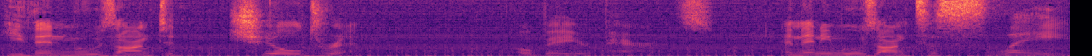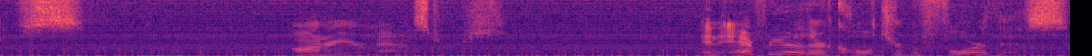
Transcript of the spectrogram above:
He then moves on to children. Obey your parents. And then he moves on to slaves. Honor your masters. And every other culture before this,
